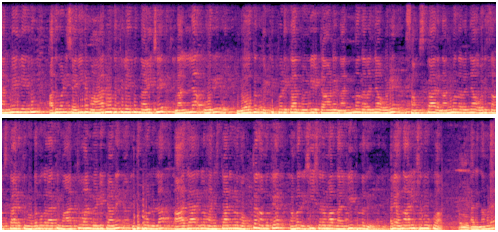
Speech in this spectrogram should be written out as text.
നന്മയിലേക്കും അതുവഴി ശരീരം ആരോഗ്യത്തിലേക്കും നയിച്ച് നല്ല ഒരു ലോകം കെട്ടിപ്പടുക്കാൻ വേണ്ടിയിട്ടാണ് നന്മ നിറഞ്ഞ ഒരു സംസ്കാരം നന്മ നിറഞ്ഞ ഒരു സംസ്കാരത്തിന് ഉടമകളാക്കി മാറ്റുവാൻ വേണ്ടിയിട്ടാണ് ഇതുപോലുള്ള ആചാരങ്ങളും അനുഷ്ഠാനങ്ങളും ഒക്കെ നമുക്ക് നമ്മുടെ ഋഷീശ്വരന്മാർ നൽകിയിട്ടുള്ളത്. അല്ലെ ഒന്ന് ആലോചിച്ച് നോക്കുക. അല്ലെ? നമ്മളെ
